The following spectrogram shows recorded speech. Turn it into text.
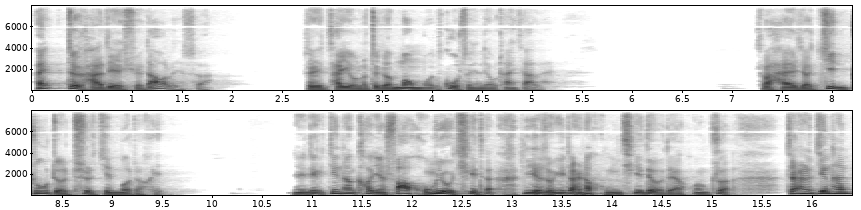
哎，这个孩子也学到了，是吧？所以才有了这个孟母的故事流传下来，是吧？还有叫近朱者赤，近墨者黑。你这个经常靠近刷红油漆的，你也容易沾上红漆，对不对？红色，加上经常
